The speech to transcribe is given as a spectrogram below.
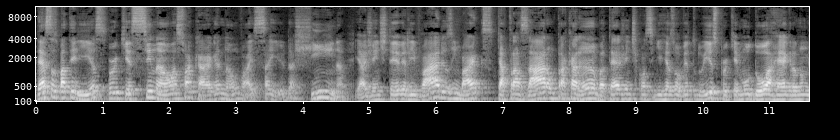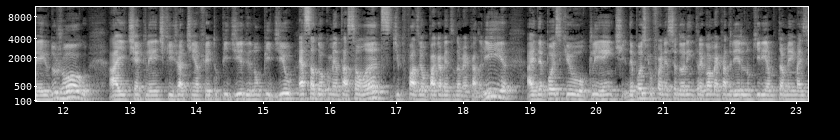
dessas baterias, porque senão a sua carga não vai sair da China. E a gente teve ali vários embarques que atrasaram pra caramba até a gente conseguir resolver tudo isso, porque mudou a regra no meio do jogo. Aí tinha cliente que já tinha feito o pedido e não pediu essa documentação antes de fazer o pagamento da mercadoria. Aí depois que o cliente, depois que o fornecedor entregou a mercadoria, ele não queria também mais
